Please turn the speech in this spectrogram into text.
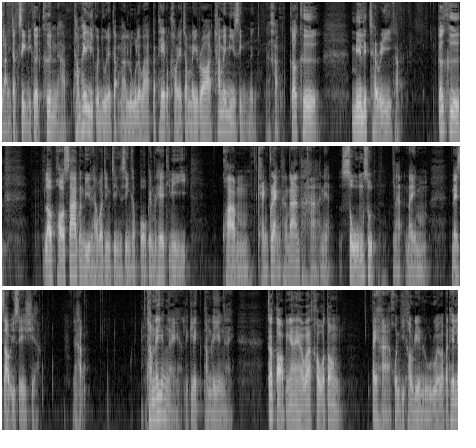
หลังจากสิ่งนี้เกิดขึ้นนะครับทำให้ลีกอนยูเนี่ยกลับมารู้เลยว่าประเทศของเขาเนี่ยจะไม่รอดถ้าไม่มีสิ่งหนึ่งนะครับ ก็คือ military ครับ ก็คือเราพอทราบกันดีนะครับว่าจริง ๆ สิงคโปร์เป็นประเทศที่มีความแข็งแกร่งทางด้านทหารเนี่ยสูงสุดนะในใน Southeast Asia นะครับทำได้ยังไงเล็กๆทำได้ยังไง ก็ตอบง่ายครับว่าเขาก็ต้อง ไปหาคนที่เขาเรียนรู้ด้วยว่าประเทศเ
